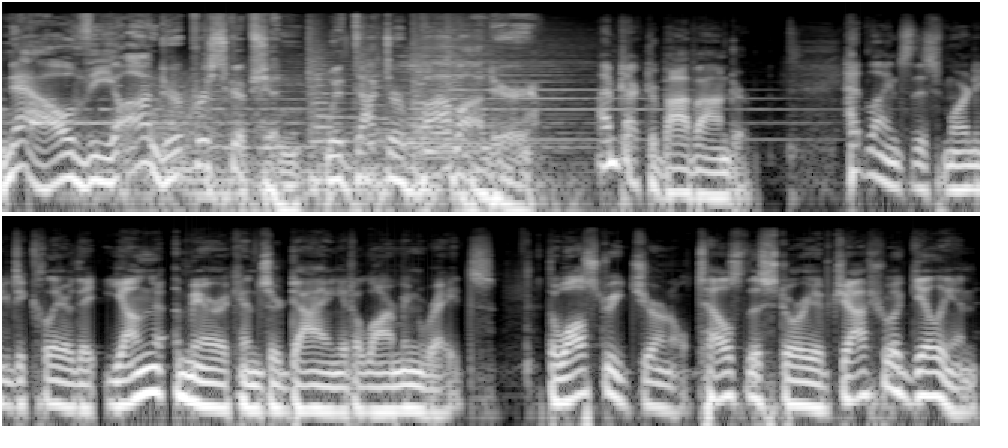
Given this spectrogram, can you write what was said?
Now, the Onder prescription with Dr. Bob Onder. I'm Dr. Bob Onder. Headlines this morning declare that young Americans are dying at alarming rates. The Wall Street Journal tells the story of Joshua Gillian,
